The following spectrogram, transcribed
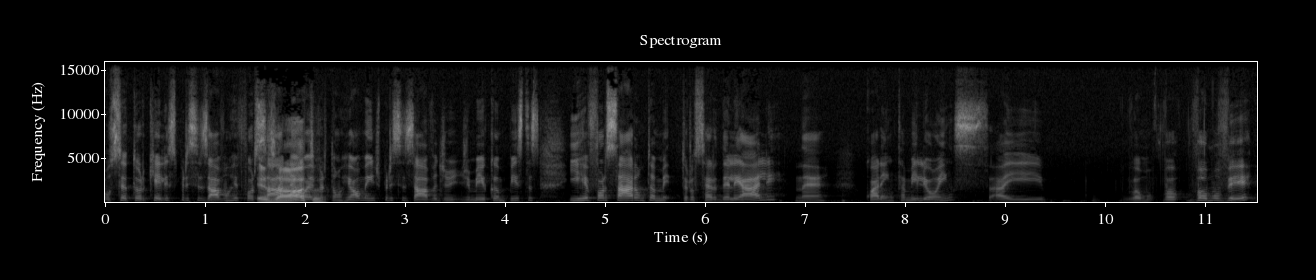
o setor que eles precisavam reforçar. né? Exato. O Everton realmente precisava de, de meio-campistas e reforçaram também. Trouxeram Dele Alli, né? 40 milhões. Aí vamos, va- vamos ver.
